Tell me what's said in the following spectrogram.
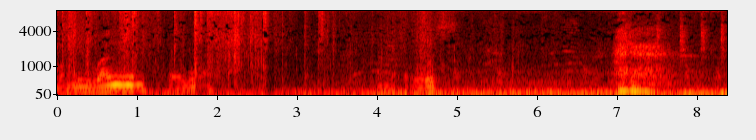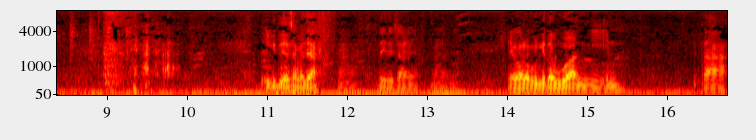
abang ini dibuangin supaya buang. Nah. Aduh. ya gitu ya sahabat ya. Nah, seperti itu caranya penanganannya. Ya walaupun kita buangin, kita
